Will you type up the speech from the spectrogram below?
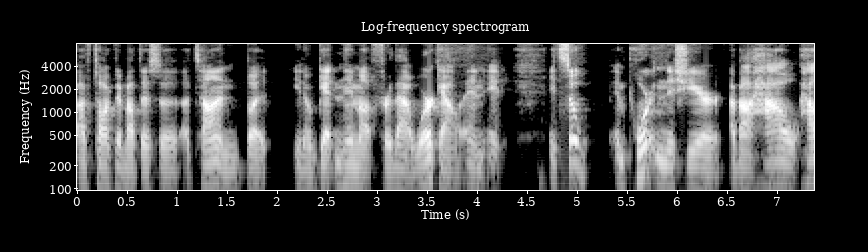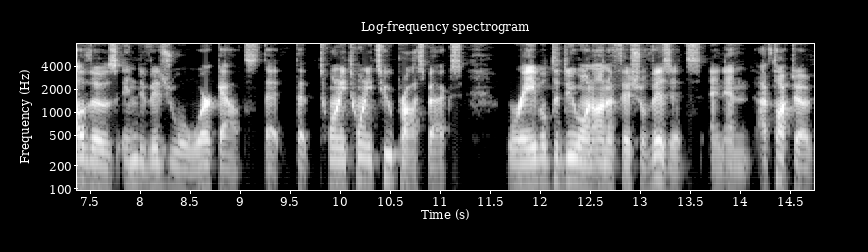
I've talked about this a, a ton, but you know, getting him up for that workout, and it it's so important this year about how how those individual workouts that that 2022 prospects were able to do on unofficial visits. And and I've talked to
